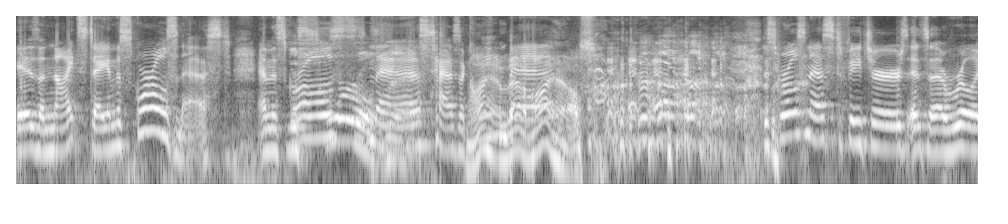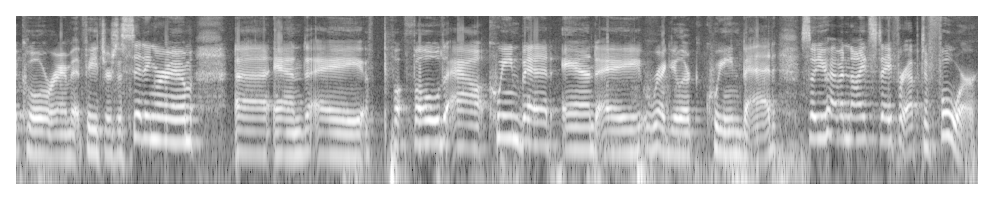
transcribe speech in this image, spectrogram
Is a night stay in the Squirrel's Nest. Nest. And the Squirrel's, Squirrel's Nest, has a queen I have that bed. at my house. The Squirrel's Nest features, it's a really cool room. It features a sitting room uh, and a f- fold out queen bed and a regular queen bed. So you have a night stay for up to four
